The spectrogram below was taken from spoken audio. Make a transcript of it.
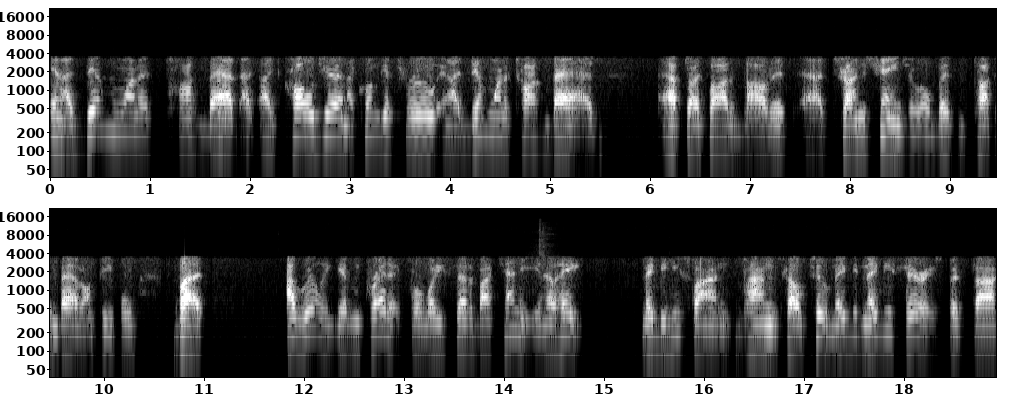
and I didn't want to talk bad. I, I called you and I couldn't get through, and I didn't want to talk bad after I thought about it, uh, trying to change a little bit, talking bad on people. But I really give him credit for what he said about Kenny. You know, hey, maybe he's fine fine himself too. Maybe maybe he's serious, but uh,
